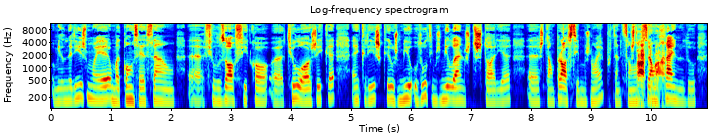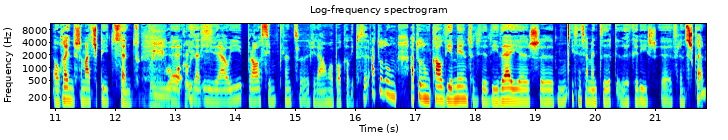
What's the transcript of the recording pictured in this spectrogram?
O milenarismo é uma concepção ah, filosófico-teológica em que diz que os, mil- os últimos mil anos de história ah, estão próximos, não é? Portanto, são, são o reino do, é o reino chamado Espírito Santo. Vem aí o Apocalipse. exato, e virá aí próximo, portanto, virá há um apocalipse. Há todo um, há todo um caldeamento de, de ideias, uh, essencialmente de, de cariz uh, franciscano,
